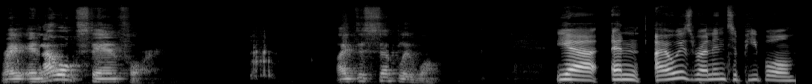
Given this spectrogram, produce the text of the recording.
Right? And I won't stand for it. I just simply won't. Yeah, and I always run into people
